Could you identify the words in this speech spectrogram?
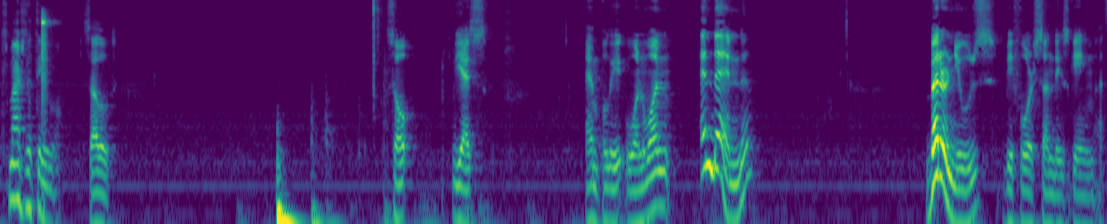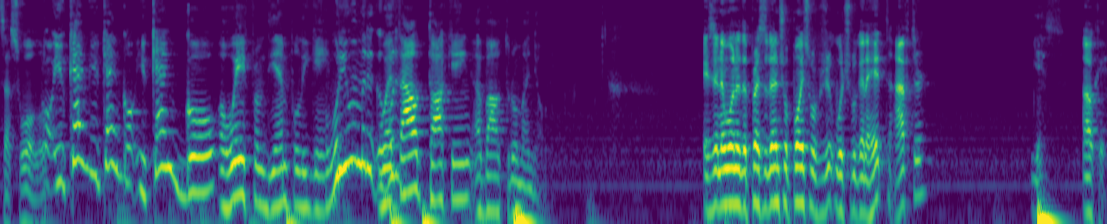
Smash the table. Salute. So, yes, Empoli 1 1. And then, better news before Sunday's game at Sassuolo. Oh, you can't you can't go you can't go away from the Empoli game What do you want me to go? what- without talking about Romagnoli. Isn't it one of the presidential points which which we're going to hit after? Yes. Okay.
